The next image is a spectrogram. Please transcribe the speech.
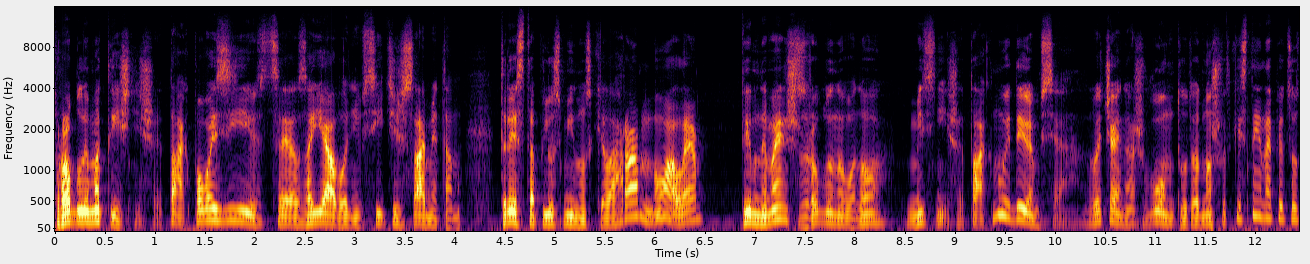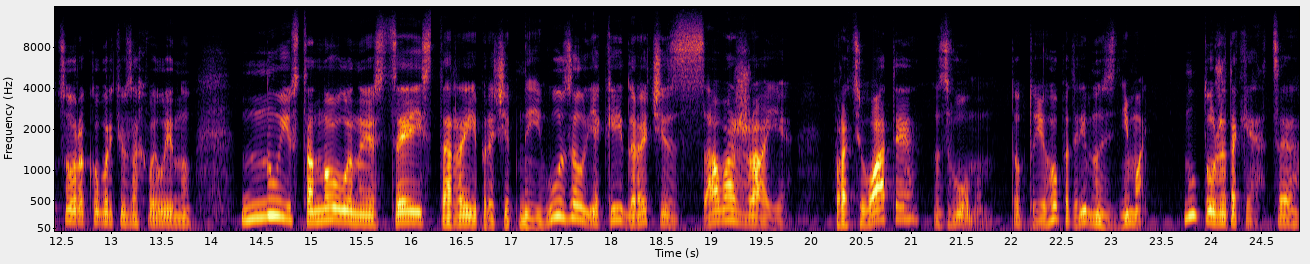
проблематичніше. Так, по вазі це заявлені всі ті ж самі там 300 плюс-мінус кілограм, ну але тим не менш зроблено воно міцніше. Так, ну і дивимося. Звичайно ж, ВОМ тут одношвидкісний на 540 обертів за хвилину. Ну і встановлений ось цей старий причепний вузол, який, до речі, заважає працювати з ВОМом. Тобто його потрібно знімати. Ну, то вже таке. Це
